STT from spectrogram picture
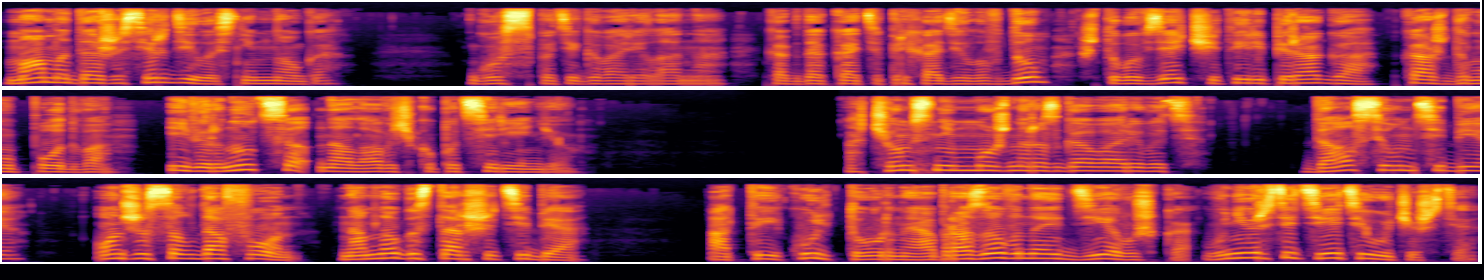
Мама даже сердилась немного. «Господи», — говорила она, когда Катя приходила в дом, чтобы взять четыре пирога, каждому по два, и вернуться на лавочку под сиренью. «О чем с ним можно разговаривать? Дался он тебе? Он же солдафон, намного старше тебя. А ты культурная, образованная девушка, в университете учишься.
